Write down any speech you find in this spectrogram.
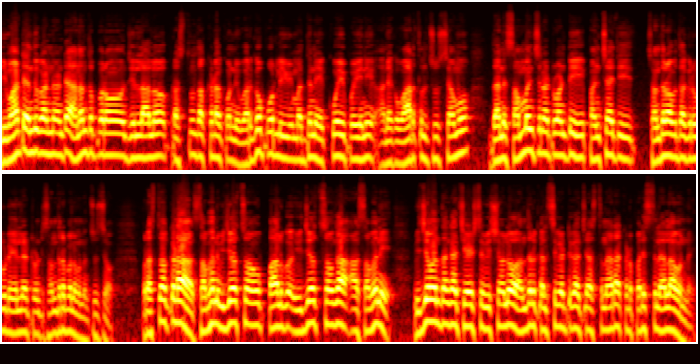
ఈ మాట ఎందుకంటే అనంతపురం జిల్లాలో ప్రస్తుతం అక్కడ కొన్ని వర్గపూర్లు ఈ మధ్యన ఎక్కువైపోయినాయి. అనేక వార్తలు చూసాము. దానికి సంబంధించినటువంటి పంచాయతీ చంద్రబాబు దగ్గర కూడా వెళ్ళినటువంటి సందర్భాలు మనం చూసాం. ప్రస్తుతం అక్కడ సభను విజయోత్సవం పాల్గొ విజయోత్సవంగా ఆ సభని విజయవంతంగా చేసే విషయంలో అందరూ కలిసికట్టుగా చేస్తున్నారు. అక్కడ పరిస్థితులు ఎలా ఉన్నాయి?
